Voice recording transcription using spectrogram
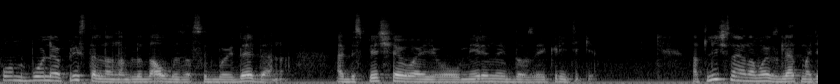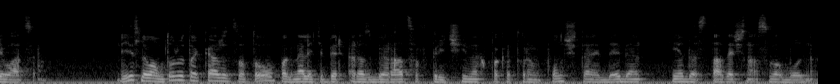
фонд более пристально наблюдал бы за судьбой Debian, обеспечивая его умеренной дозой критики. Отличная, на мой взгляд, мотивация. Если вам тоже так кажется, то погнали теперь разбираться в причинах, по которым фонд считает Debian недостаточно свободным.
